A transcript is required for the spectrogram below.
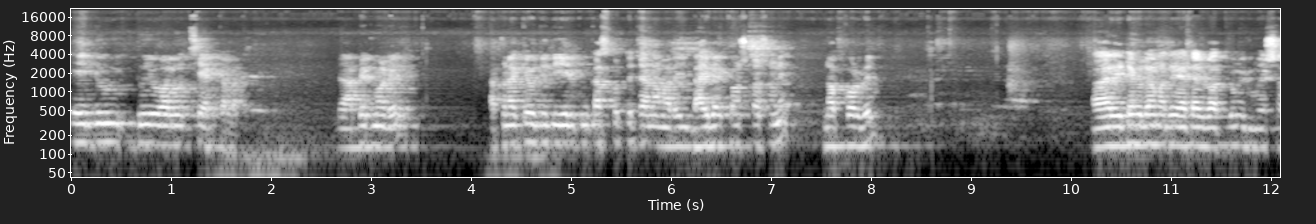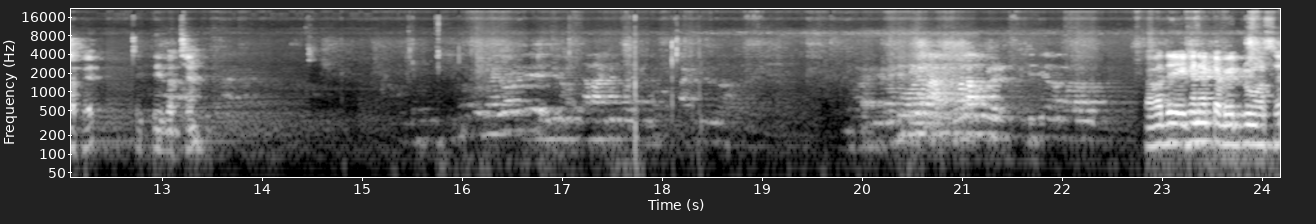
এই দুই দুই ওয়াল হচ্ছে এক কালার আপডেট মডেল আপনারা কেউ যদি এরকম কাজ করতে চান আমার এই ভাই ভাই কনস্ট্রাকশনে নক করবেন। আর এটা হলো আমাদের অ্যাটাচ বাথরুম রুমের সাথে, দেখতেই পাচ্ছেন। আমাদের এখানে একটা বেডরুম আছে।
